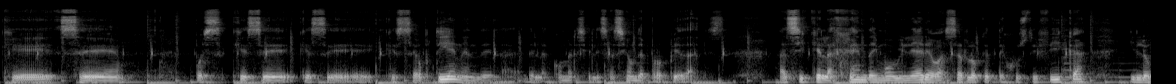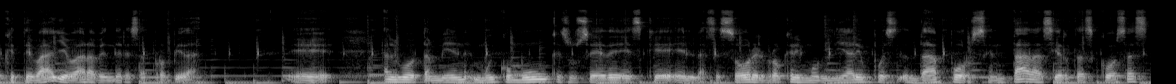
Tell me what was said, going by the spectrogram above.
que se, pues, que se, que se, que se obtienen de la, de la comercialización de propiedades. Así que la agenda inmobiliaria va a ser lo que te justifica y lo que te va a llevar a vender esa propiedad. Eh, algo también muy común que sucede es que el asesor, el broker inmobiliario, pues da por sentada ciertas cosas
